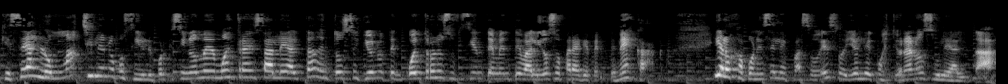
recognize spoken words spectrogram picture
que seas lo más chileno posible, porque si no me demuestras esa lealtad, entonces yo no te encuentro lo suficientemente valioso para que pertenezcas. Y a los japoneses les pasó eso, ellos le cuestionaron su lealtad.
